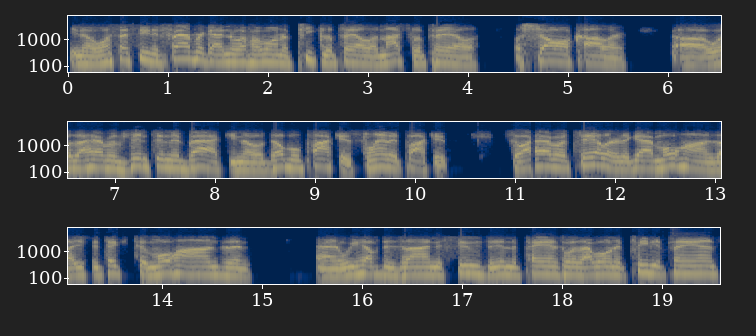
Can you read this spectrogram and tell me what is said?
You know, once I see the fabric, I know if I want a peak lapel, a notch lapel, a shawl collar, uh, whether I have a vent in the back, you know, double pockets, slanted pockets. So I have a tailor, the guy Mohans. I used to take to Mohans and and we helped design the suits and the pants, whether I wanted pleated pants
